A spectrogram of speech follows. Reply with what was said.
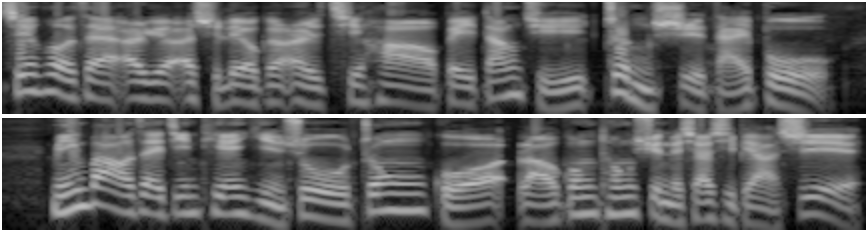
先后在二月二十六跟二十七号被当局正式逮捕。《明报》在今天引述中国劳工通讯的消息表示。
